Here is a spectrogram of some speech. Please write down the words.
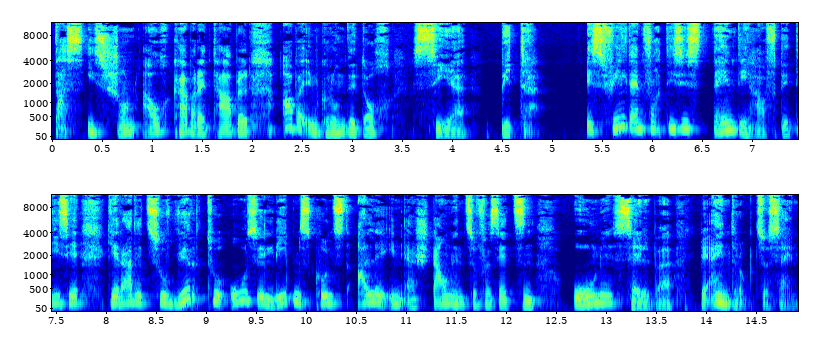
Das ist schon auch kabarettabel, aber im Grunde doch sehr bitter. Es fehlt einfach dieses Dandyhafte, diese geradezu virtuose Lebenskunst, alle in Erstaunen zu versetzen, ohne selber beeindruckt zu sein.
